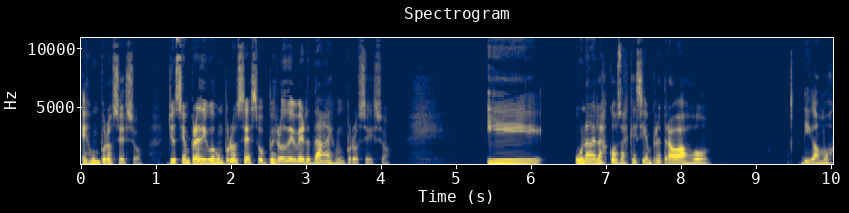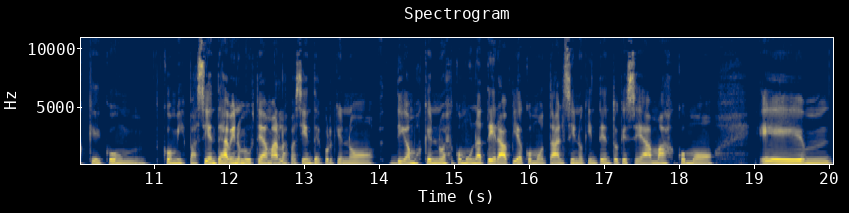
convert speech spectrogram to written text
Es un proceso. Yo siempre digo es un proceso, pero de verdad es un proceso. Y una de las cosas que siempre trabajo, digamos que con, con mis pacientes. A mí no me gusta llamarlas pacientes porque no, digamos que no es como una terapia como tal, sino que intento que sea más como em,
